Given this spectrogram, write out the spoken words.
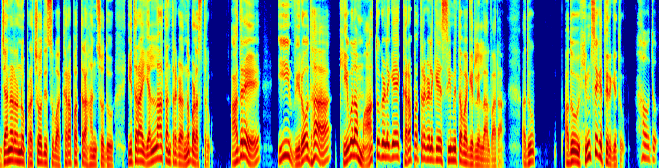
ಜನರನ್ನು ಪ್ರಚೋದಿಸುವ ಕರಪತ್ರ ಹಂಚೋದು ಇತರ ಎಲ್ಲಾ ತಂತ್ರಗಳನ್ನು ಬಳಸಿದ್ರು. ಆದರೆ ಈ ವಿರೋಧ ಕೇವಲ ಮಾತುಗಳಿಗೆ ಕರಪತ್ರಗಳಿಗೆ ಸೀಮಿತವಾಗಿರಲಿಲ್ಲ ಅಲ್ವಾರ? ಅದು ಅದು ಹಿಂಸೆಗೆ ತಿರುಗಿತು. ಹೌದು.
